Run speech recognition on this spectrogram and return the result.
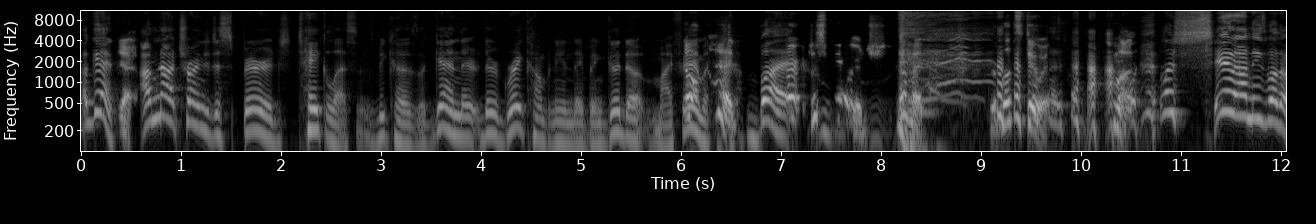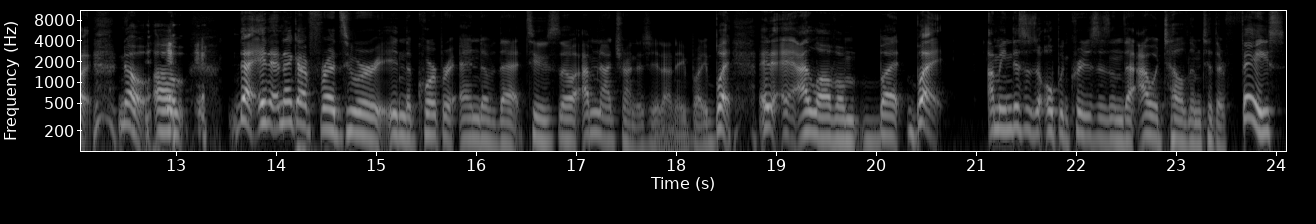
again, Yeah. I'm not trying to disparage take lessons because again, they're they're a great company and they've been good to my family. ahead. But disparage. Let's do it. Come on. Let's shit on these mother. No, um, no, and, and I got friends who are in the corporate end of that too. So I'm not trying to shit on anybody, but and, and I love them. But but I mean, this is an open criticism that I would tell them to their face.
